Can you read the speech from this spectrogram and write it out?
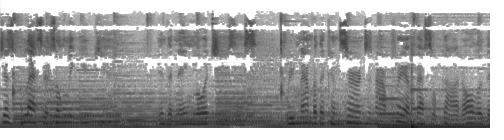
just bless as only you can. In the name, Lord Jesus. Remember the concerns in our prayer vessel, God, all of the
